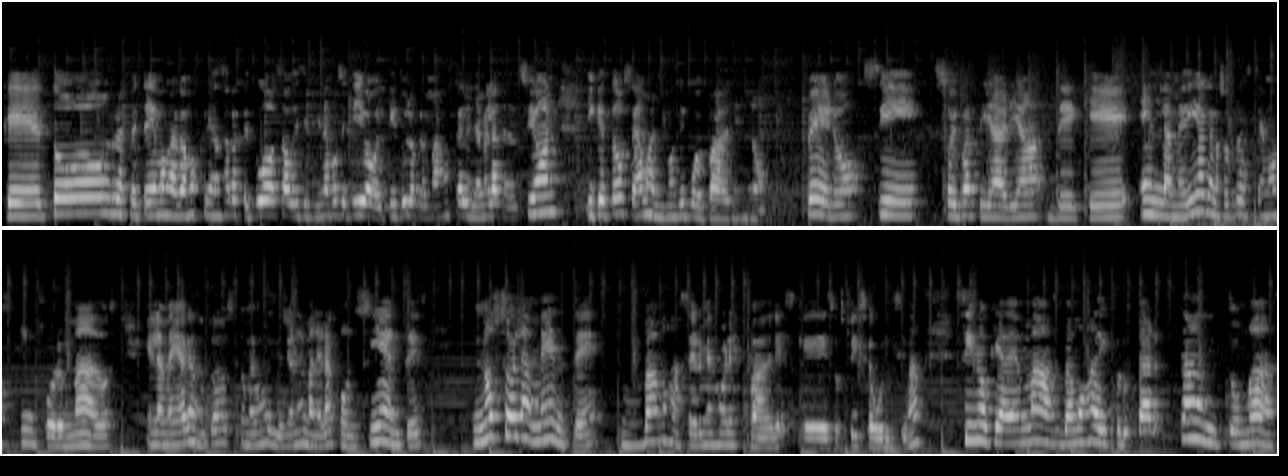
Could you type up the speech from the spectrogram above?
que todos respetemos, hagamos crianza respetuosa o disciplina positiva o el título que más a ustedes les llame la atención y que todos seamos el mismo tipo de padres. No. pero sí soy partidaria de que en la medida que nosotros estemos informados, en la medida que nosotros tomemos decisiones de manera conscientes, no solamente vamos a ser mejores padres, que eso estoy segurísima, sino que además vamos a disfrutar tanto más,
